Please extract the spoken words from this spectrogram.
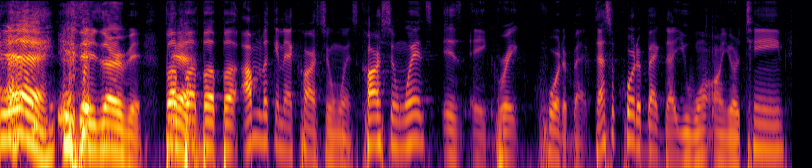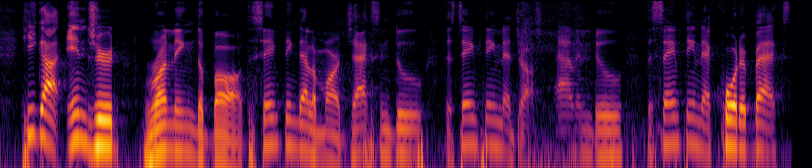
Yeah. he deserve it. But Yeah. but but but I'm looking at Carson Wentz. Carson Wentz is a great quarterback. That's a quarterback that you want on your team. He got injured running the ball. The same thing that Lamar Jackson do. The same thing that Josh Allen do. The same thing that quarterbacks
